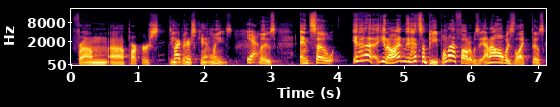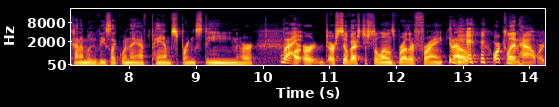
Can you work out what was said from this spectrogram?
from uh, Parker Stevens Can't Lose. Yeah. Lose. And so you know, I had some people, and I thought it was, and I always like those kind of movies, like when they have Pam Springsteen or, Right. or, or, or Sylvester Stallone's brother Frank, you know, or Clint Howard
